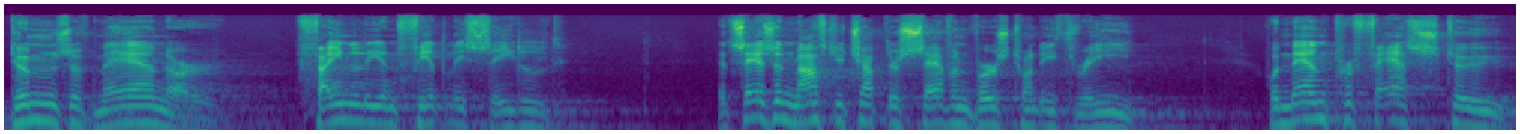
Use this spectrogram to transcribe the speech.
dooms of men are finally and fatally sealed. It says in Matthew chapter 7, verse 23, when men profess to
